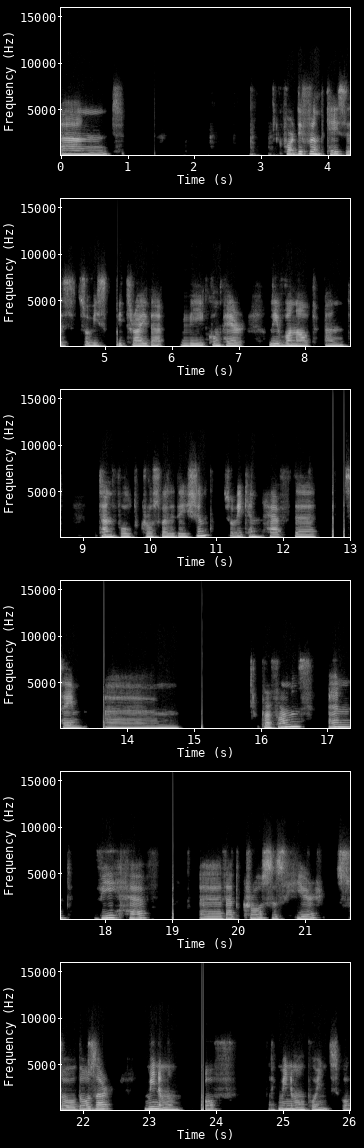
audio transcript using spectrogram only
And for different cases, so we, we try that, we compare leave one out and tenfold cross validation. So we can have the same um, performance and we have uh, that crosses here. So those are minimum of like minimum points of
